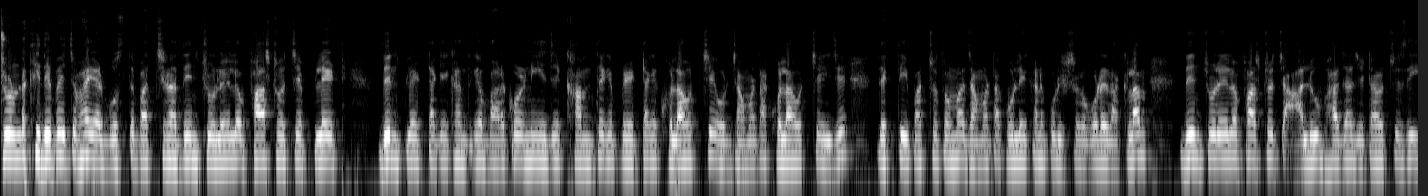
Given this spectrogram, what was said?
প্রচণ্ড খিদে পেয়েছে ভাই, আর বসতে পারছি না। দেন চলে এলো ফার্স্ট হচ্ছে প্লেট দেন প্লেটটাকে এখান থেকে বার করে নিয়ে যে খাম থেকে প্লেটটাকে খোলা হচ্ছে, ওর জামাটা খোলা হচ্ছে, এই যে দেখতেই পাচ্ছ তোমরা, জামাটা খুলে এখানে পরিষ্কার করে রাখলাম। দেন চলে এলো ফার্স্ট হচ্ছে আলু ভাজা, যেটা হচ্ছে সেই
